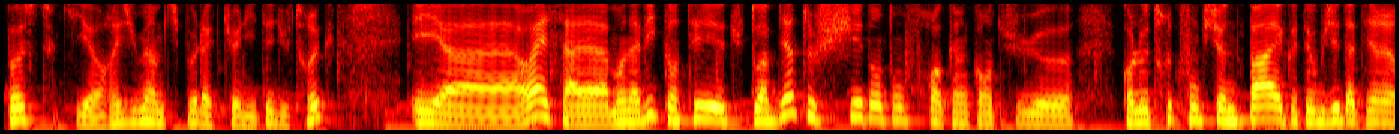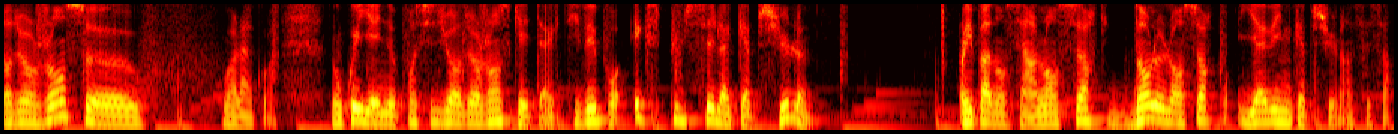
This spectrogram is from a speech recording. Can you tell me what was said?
post qui euh, résumait un petit peu l'actualité du truc. Et euh, ouais, à mon avis, quand tu dois bien te chier dans ton froc hein, quand, tu, euh, quand le truc fonctionne pas et que tu es obligé d'atterrir d'urgence. euh, voilà quoi. Donc oui, il y a une procédure d'urgence qui a été activée pour expulser la capsule. Oui, pardon, c'est un lanceur. Dans le lanceur, il y avait une capsule, hein, c'est ça.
